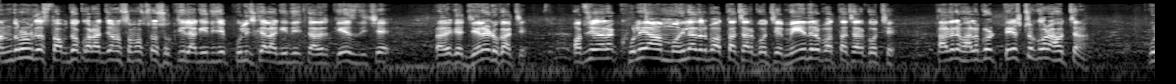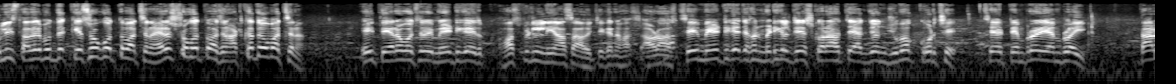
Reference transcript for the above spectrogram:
আন্দোলনকে স্তব্ধ করার জন্য সমস্ত শক্তি লাগিয়ে দিচ্ছে পুলিশকে লাগিয়ে দিচ্ছে তাদের কেস দিচ্ছে, তাদেরকে জেলে ঢোকাচ্ছে। অথচ যারা খুলে আম মহিলাদের উপর অত্যাচার করছে, মেয়েদের উপর অত্যাচার করছে, তাদের ভালো করে টেস্টও করা হচ্ছে না। পুলিশ তাদের মধ্যে কেসও করতে পারছে না অ্যারেস্টও করতে পারছে না, আটকাতেও পারছে না। এই তেরো বছরের মেয়েটিকে হসপিটাল নিয়ে আসা হয়েছে। এখানে সেই মেয়েটিকে যখন মেডিকেল টেস্ট করা হচ্ছে, একজন যুবক করছে, সে টেম্পোরারি এমপ্লয়ি তার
